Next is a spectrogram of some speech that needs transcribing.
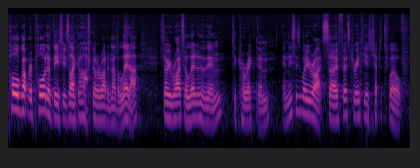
Paul got report of this. He's like, oh, I've got to write another letter. So he writes a letter to them to correct them. And this is what he writes. So 1 Corinthians chapter 12.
